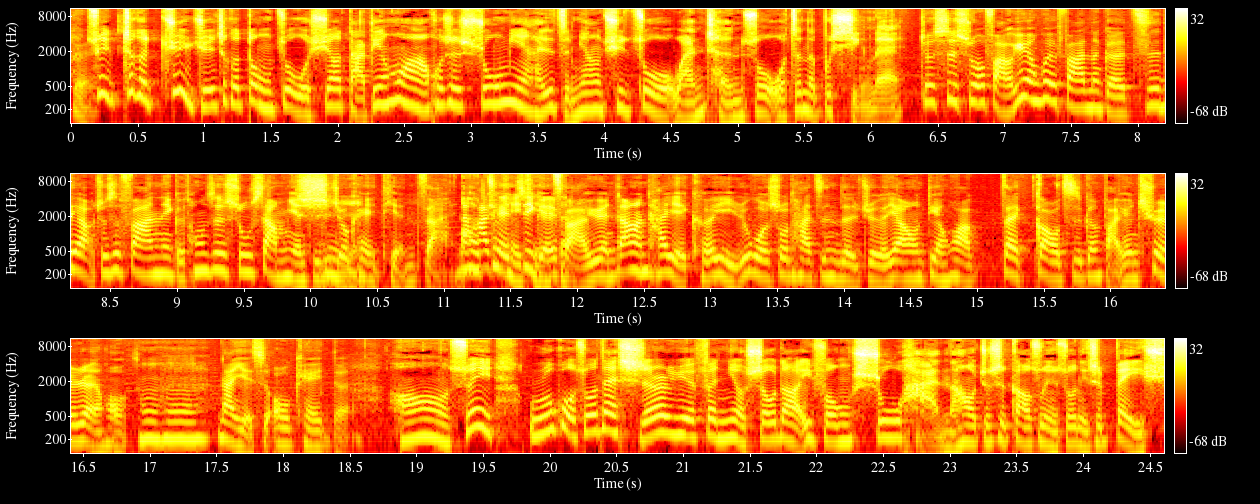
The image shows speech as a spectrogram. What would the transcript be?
对，所以这个拒绝这个动作，我需要打电话或是书面还是怎么样去做完成？说我真的不行嘞，就是说法院会发那个资料，就是发那个通知书上面其实就可以填载，那他可以寄给法院。当然他也可以，如果说他真的觉得要用电话再告知跟法院确认后，嗯哼，那也是 OK 的。哦，所以如果说在十二月份你有收到一封书函，然后就是告诉你说你是被选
